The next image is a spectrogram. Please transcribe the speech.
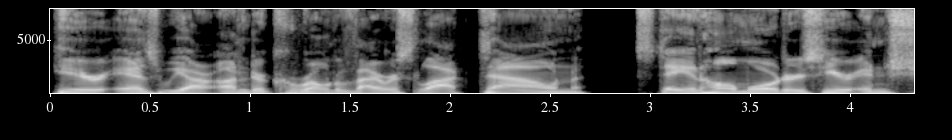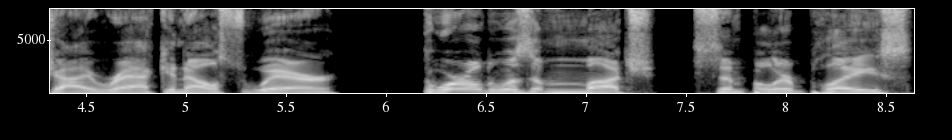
here as we are under coronavirus lockdown, stay at home orders here in Chiraq and elsewhere. The world was a much simpler place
